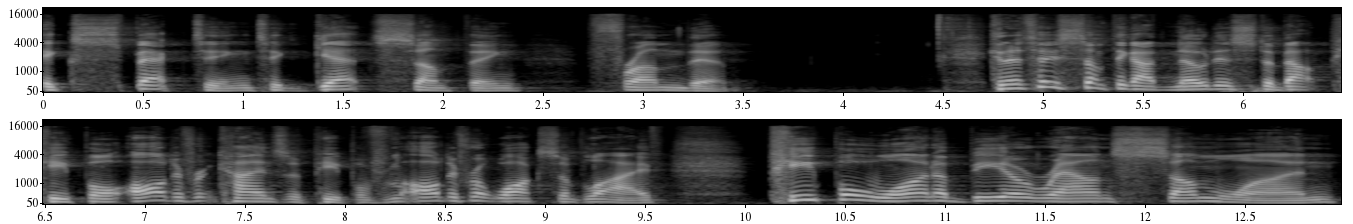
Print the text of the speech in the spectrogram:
expecting to get something from them. Can I tell you something I've noticed about people, all different kinds of people from all different walks of life? People want to be around someone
